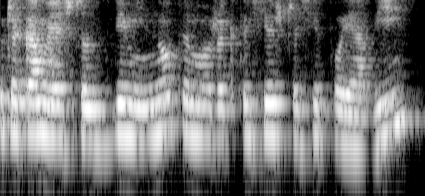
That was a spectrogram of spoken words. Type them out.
Poczekamy jeszcze z dwie minuty, może ktoś jeszcze się pojawi.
